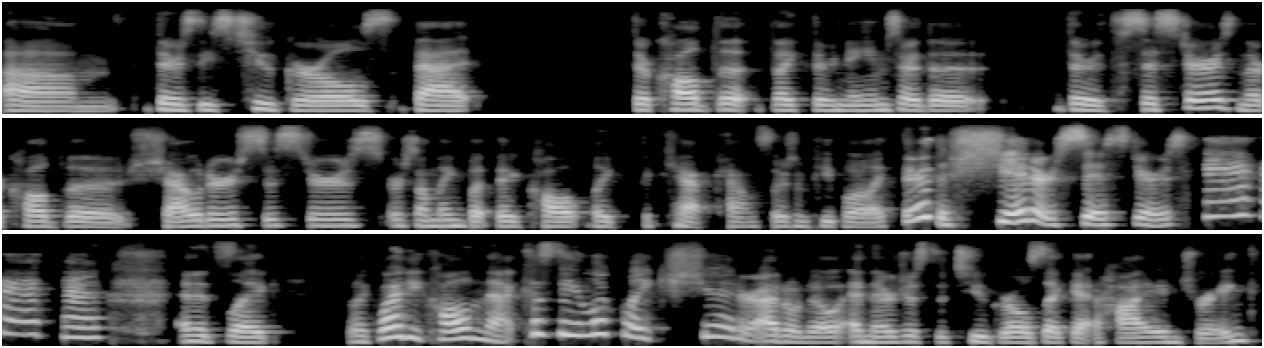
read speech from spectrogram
um, there's these two girls that they're called the like their names are the they're sisters and they're called the shouter sisters or something but they call like the camp counselors and people are like they're the shitter sisters and it's like like why do you call them that? Because they look like shit or i don't know and they're just the two girls that get high and drink.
